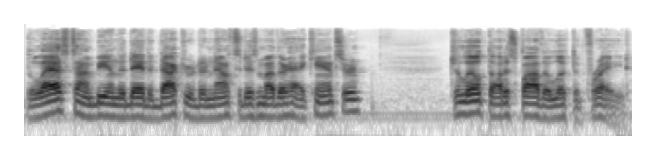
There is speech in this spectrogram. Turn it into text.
the last time being the day the doctor had announced that his mother had cancer, Jalil thought his father looked afraid.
